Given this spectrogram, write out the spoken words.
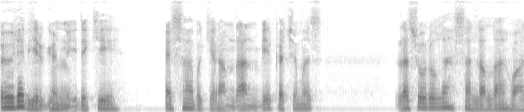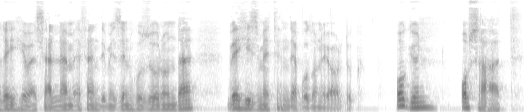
öyle bir gün idi ki, eshab-ı kiramdan birkaçımız, Rasulullah sallallahu aleyhi ve sellem efendimizin huzurunda ve hizmetinde bulunuyorduk. O gün, o saat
